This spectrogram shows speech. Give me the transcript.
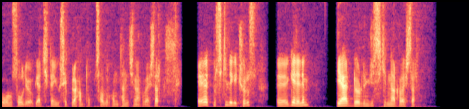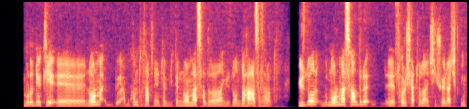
bonusu oluyor. Gerçekten yüksek bir rakam toplu saldırı komutanı için arkadaşlar. E, evet bu skill'de geçiyoruz. E, gelelim diğer dördüncü skill'ine arkadaşlar. Burada diyor ki e, normal bu komutan tarafından yönetilen birliklerin normal saldırılardan %10 daha az hasar alır. %10 bu normal saldırı e, soru işareti olan için şöyle açıklayayım.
